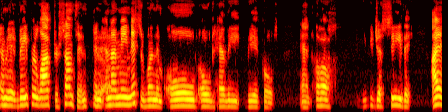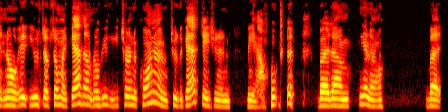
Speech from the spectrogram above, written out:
I mean, it vapor locked or something. And Yeah. and I mean, this is one of them old, old, heavy vehicles. And oh, you could just see that. I didn't know it used up so much gas. I don't know if you could turn the corner to the gas station and be out. but um, you know, but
